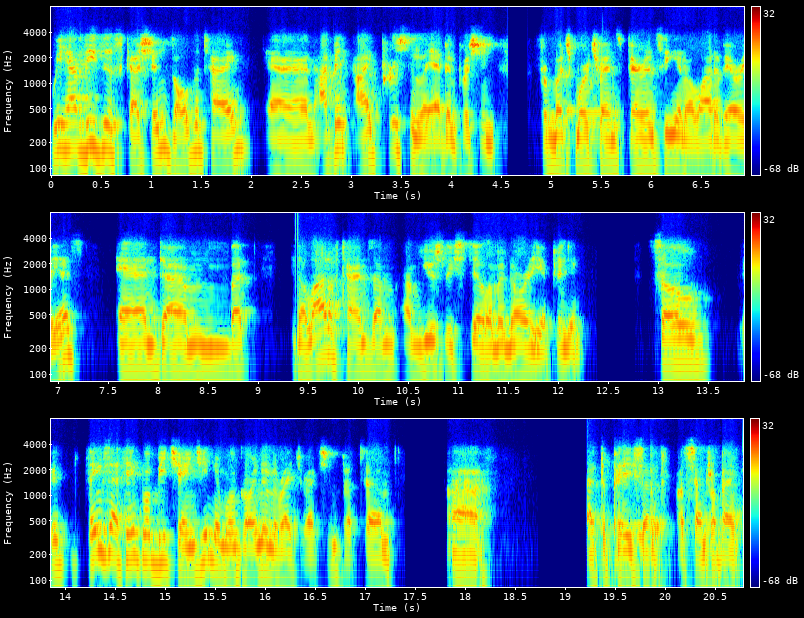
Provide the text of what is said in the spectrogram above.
We have these discussions all the time. And I've been, I personally have been pushing for much more transparency in a lot of areas. And, um, but in a lot of times I'm, I'm usually still a minority opinion. So it, things I think will be changing and we're going in the right direction, but um, uh, at the pace of a central bank.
